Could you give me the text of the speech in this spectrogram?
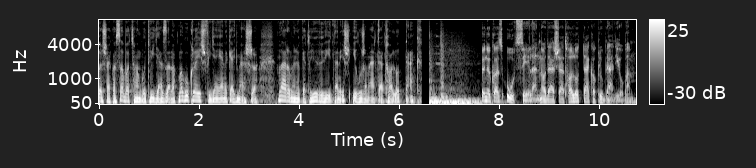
Hallgassák a szabad hangot, vigyázzanak magukra és figyeljenek egymásra. Várom Önöket a jövő héten is, Józsa Mártát hallották. Önök az útszélen adását hallották a Klubrádióban.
